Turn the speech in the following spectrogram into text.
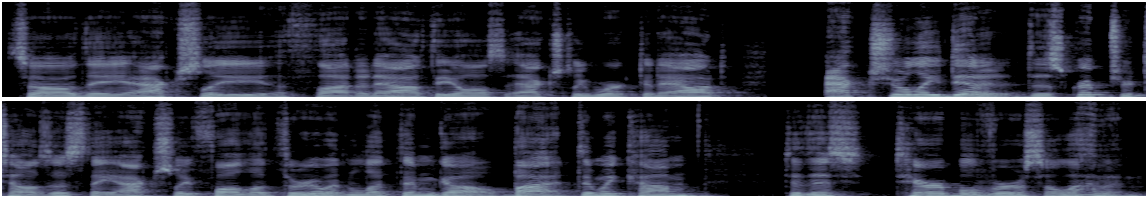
So they actually thought it out. They also actually worked it out. Actually did it. The scripture tells us they actually followed through and let them go. But then we come to this terrible verse 11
